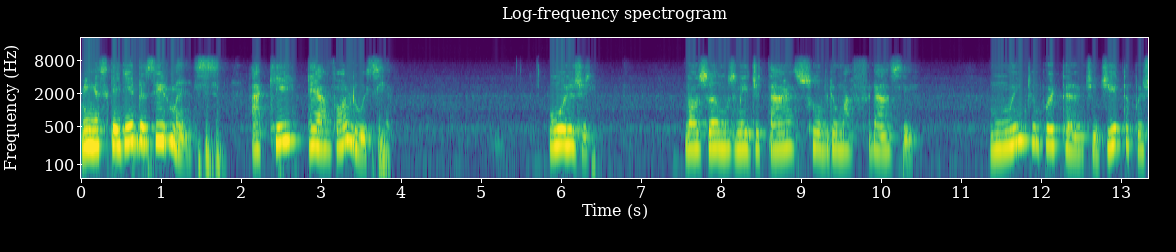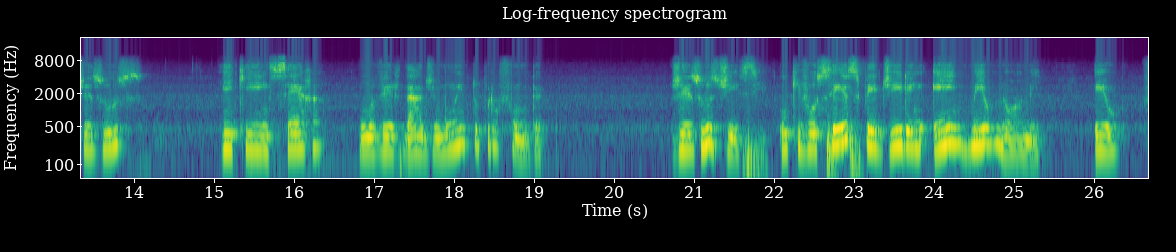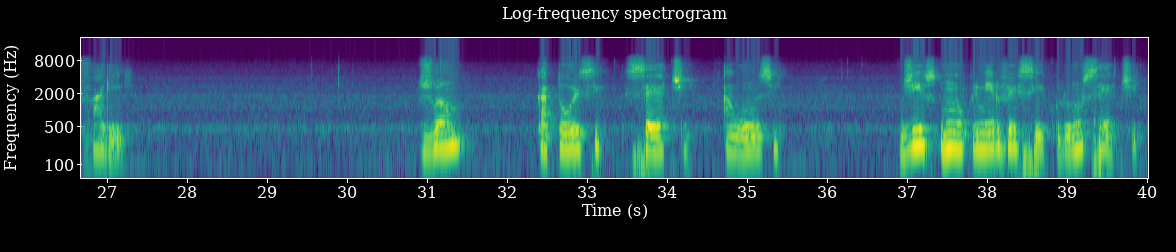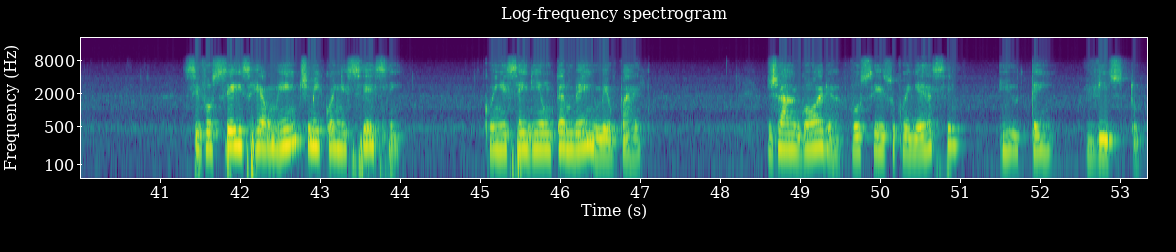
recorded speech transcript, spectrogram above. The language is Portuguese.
Minhas queridas irmãs, aqui é a avó Lúcia. Hoje nós vamos meditar sobre uma frase muito importante dita por Jesus e que encerra uma verdade muito profunda. Jesus disse: O que vocês pedirem em meu nome, eu farei. João 14, 7 a 11, diz no primeiro versículo, no 7, se vocês realmente me conhecessem, conheceriam também o meu Pai. Já agora vocês o conhecem e o têm visto.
